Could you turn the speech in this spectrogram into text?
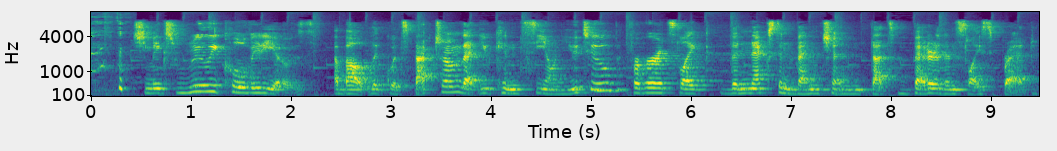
she makes really cool videos about liquid spectrum that you can see on YouTube. For her, it's like the next invention that's better than sliced bread.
